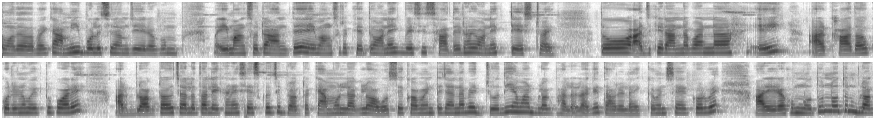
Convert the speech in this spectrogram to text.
তোমাদের দাদাভাইকে আমিই বলেছিলাম যে এরকম এই মাংসটা আনতে, এই মাংসটা খেতে অনেক বেশি স্বাদের হয়, অনেক টেস্ট হয়। তো আজকে রান্না বান্না এই, আর খাওয়া দাওয়া করে নেব একটু পরে। আর ব্লগটাও চলো তাহলে এখানে শেষ করছি। ব্লগটা কেমন লাগল অবশ্যই কমেন্টে জানাবে। যদি আমার ব্লগ ভালো লাগে তাহলে লাইক, কমেন্ট, শেয়ার করবে। আর এরকম নতুন নতুন ব্লগ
